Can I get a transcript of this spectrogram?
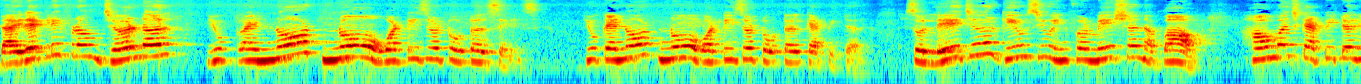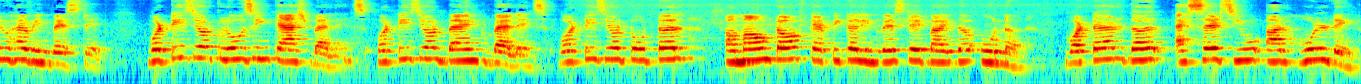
Directly from journal, you cannot know what is your total sales. You cannot know what is your total capital. So ledger gives you information about how much capital you have invested. What is your closing cash balance? What is your bank balance? What is your total amount of capital invested by the owner, what are the assets you are holding,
